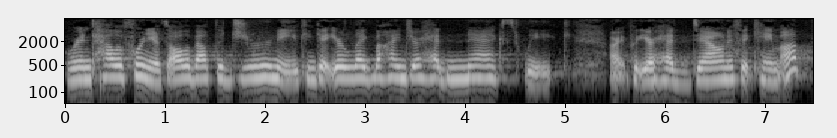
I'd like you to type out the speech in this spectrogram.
We're in California. It's all about the journey. You can get your leg behind your head next week. All right, put your head down if it came up,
